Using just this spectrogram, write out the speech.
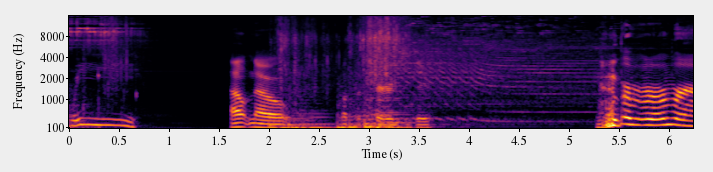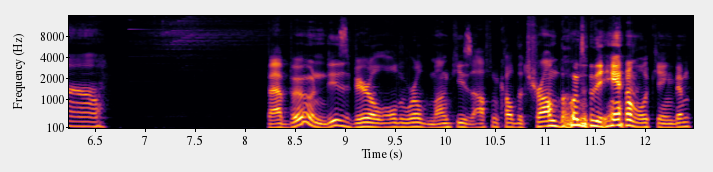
Whee! I don't know what the turds do. Baboon. These virile old world monkeys, often called the trombones of the animal kingdom,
